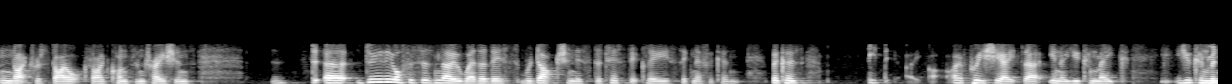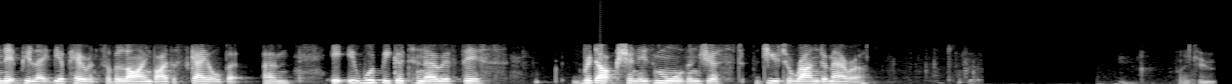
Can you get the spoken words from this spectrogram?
nitrous dioxide concentrations. D- uh, do the officers know whether this reduction is statistically significant? Because it, I, I appreciate that you know you can make you can manipulate the appearance of a line by the scale, but um, it, it would be good to know if this reduction is more than just due to random error. Thank you,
